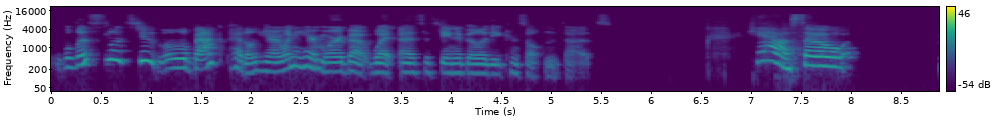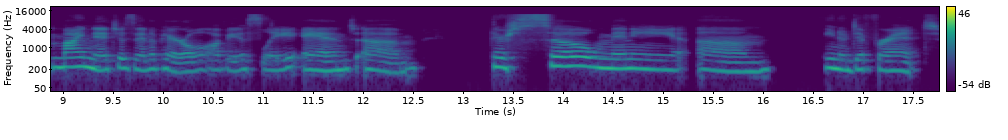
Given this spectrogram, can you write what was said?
well, let's let's do a little backpedal here. I want to hear more about what a sustainability consultant does. Yeah. So my niche is in apparel, obviously, and um, there's so many um, you know different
